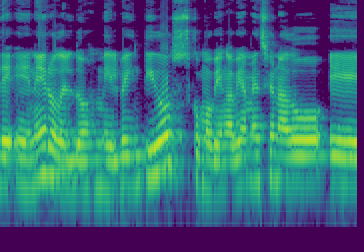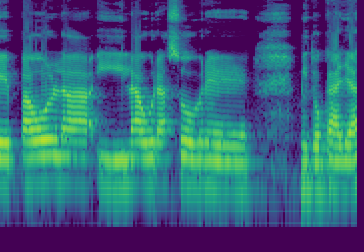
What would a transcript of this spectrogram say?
enero del 2022. Como bien había mencionado eh, Paola y Laura sobre mi tocaya,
